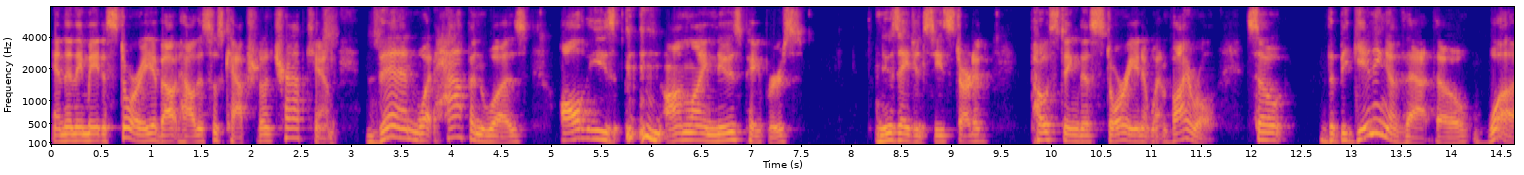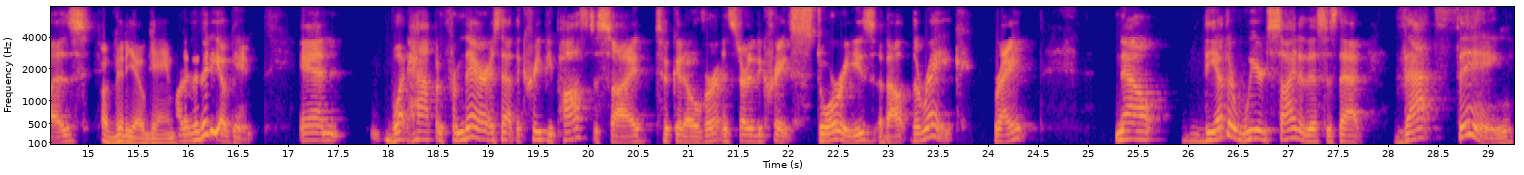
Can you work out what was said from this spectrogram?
and then they made a story about how this was captured on trap cam then what happened was all these online newspapers news agencies started posting this story and it went viral. So the beginning of that though was A video game. part of a video game. And what happened from there is that the creepy pasta side took it over and started to create stories about the rake, right? Now, the other weird side of this is that that thing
